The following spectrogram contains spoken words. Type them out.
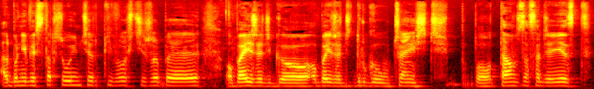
albo nie wystarczyło im cierpliwości, żeby obejrzeć go, obejrzeć drugą część, bo tam w zasadzie jest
